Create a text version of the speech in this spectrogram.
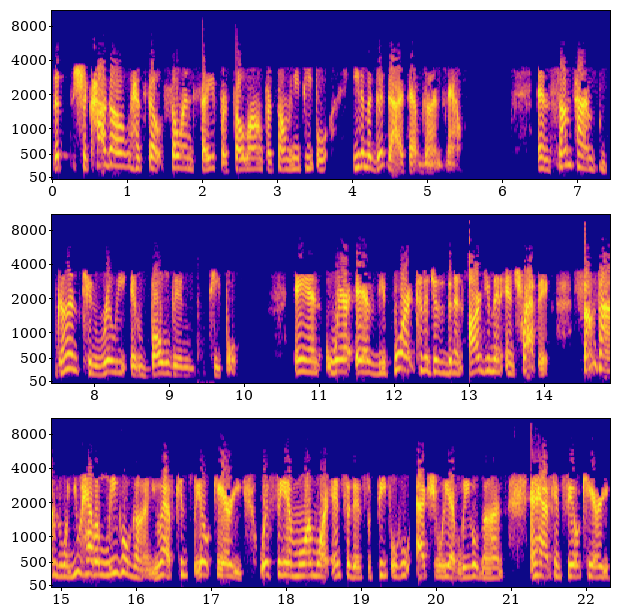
the Chicago has felt so unsafe for so long for so many people. Even the good guys have guns now, and sometimes guns can really embolden people and whereas before it could have just been an argument in traffic, sometimes when you have a legal gun, you have concealed carry. We're seeing more and more incidents of people who actually have legal guns and have concealed carry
